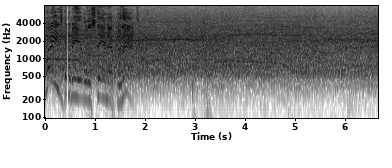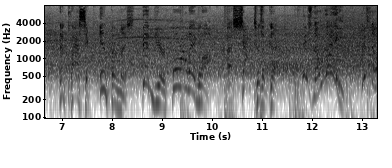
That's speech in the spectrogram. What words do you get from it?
way he's going to be able to stand after that. The classic, infamous figure four leg lock. A shot to the gut. There's no way. There's no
